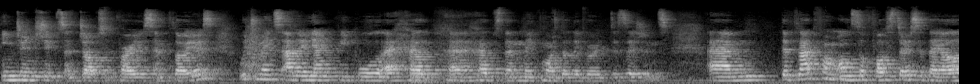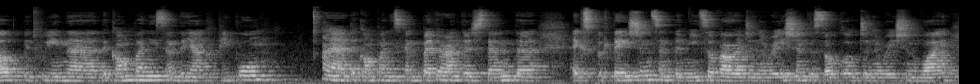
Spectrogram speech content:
internships and jobs with various employers, which makes other young people uh, help uh, helps them make more deliberate decisions. Um, the platform also fosters a dialogue between uh, the companies and the young people the companies can better understand the expectations and the needs of our generation, the so-called Generation Y,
